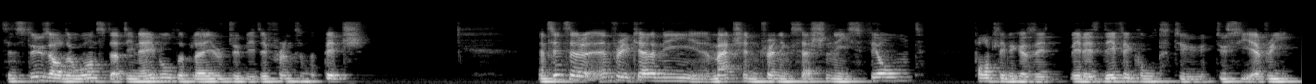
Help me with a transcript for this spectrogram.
since those are the ones that enable the player to be different on the pitch. And since the Academy match and training session is filmed, partly because it, it is difficult to, to see every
